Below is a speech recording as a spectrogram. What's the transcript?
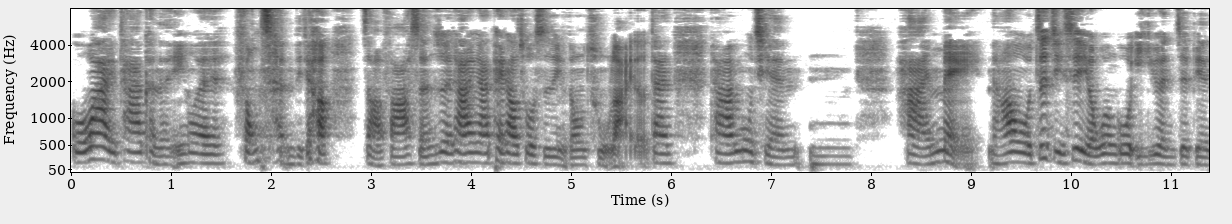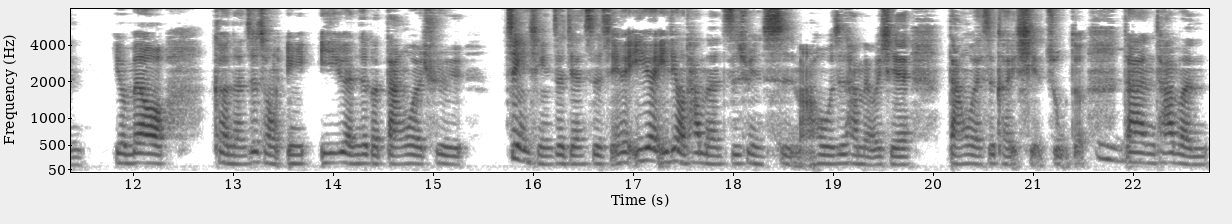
国外它可能因为封城比较 早发生，所以它应该配套措施已经都出来了，但台湾目前嗯。还没，然后我自己是有问过医院这边有没有可能是从医医院这个单位去进行这件事情，因为医院一定有他们的资讯室嘛，或者是他们有一些单位是可以协助的。嗯，但他们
